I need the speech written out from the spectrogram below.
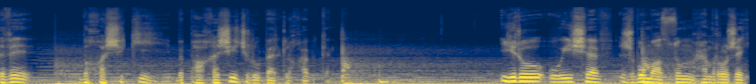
divê bi xweşikî, bi paxijî cilûberg li xwe bikin. Îro û îşev ji bo Mazlûm hem rojek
